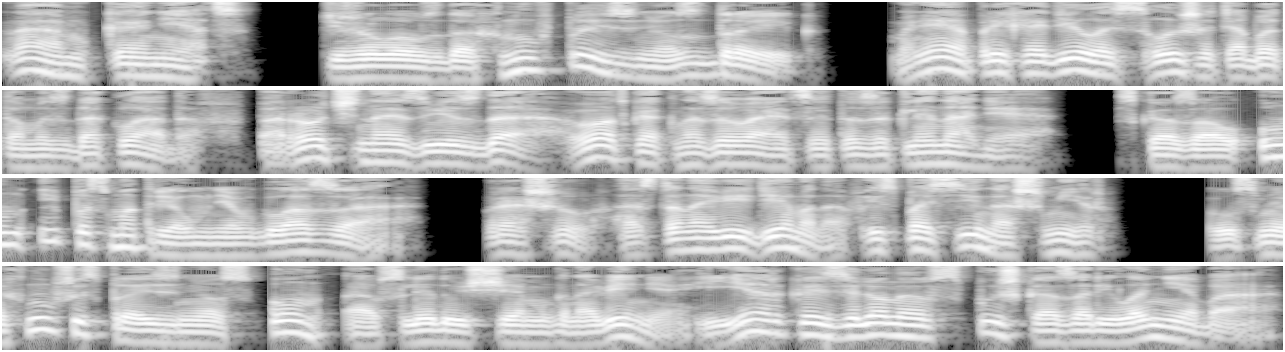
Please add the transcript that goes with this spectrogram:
«Нам конец», – тяжело вздохнув, произнес Дрейк. «Мне приходилось слышать об этом из докладов. Порочная звезда, вот как называется это заклинание». — сказал он и посмотрел мне в глаза. «Прошу, останови демонов и спаси наш мир!» Усмехнувшись, произнес он, а в следующее мгновение яркая зеленая вспышка озарила небо.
